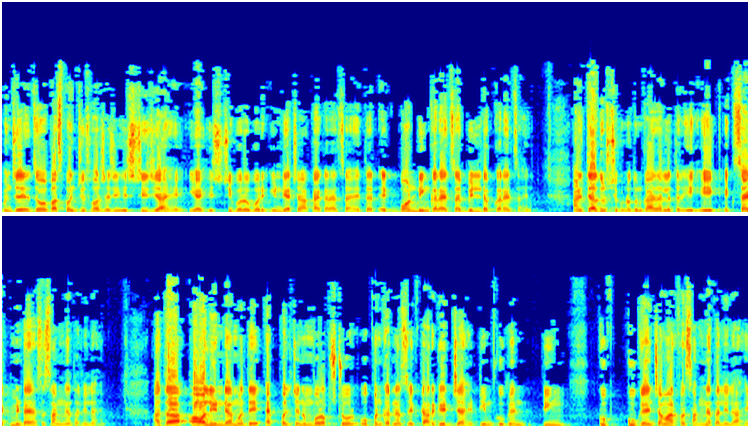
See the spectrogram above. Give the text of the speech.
म्हणजे जवळपास पंचवीस वर्षाची हिस्ट्री जी आहे या हिस्ट्रीबरोबर इंडियाच्या काय करायचं आहे तर एक बॉन्डिंग करायचं आहे बिल्डअप करायचं आहे. आणि त्या दृष्टिकोनातून काय झालं तर ही एक एक्साइटमेंट आहे असं सांगण्यात आलेलं आहे. आता ऑल इंडियामध्ये ॲपलचे नंबर ऑफ स्टोअर ओपन करण्याचं एक टार्गेट जे आहे टीम कुक यां टीम कूप कूक यांच्यामार्फत सांगण्यात आलेलं आहे.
